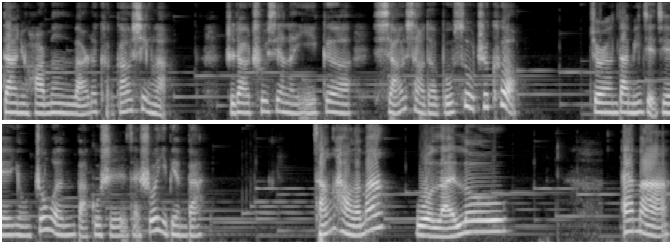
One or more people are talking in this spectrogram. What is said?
大女孩们玩的可高兴了，直到出现了一个小小的不速之客。就让大米姐姐用中文把故事再说一遍吧。藏好了吗？我来喽。Emma、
